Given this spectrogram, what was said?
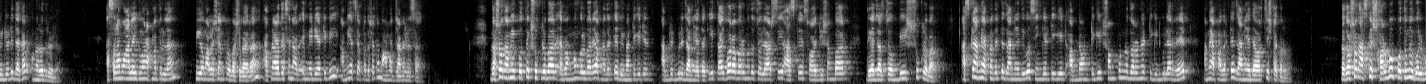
ভিডিওটি দেখার অনুরোধ রইল। আসসালামু আলাইকুম রহমতুল্লাহ, প্রিয় মালয়েশিয়ান প্রবাসী ভাইরা আপনারা দেখছেন আর এই মিডিয়া টিভি আমি আছি আপনাদের সাথে মোহাম্মদ জামিল হোসেন। দর্শক, আমি প্রত্যেক শুক্রবার এবং মঙ্গলবারে আপনাদেরকে বিমান টিকিটের আপডেটগুলি জানিয়ে থাকি। তাই বরাবর মতো চলে আসছি আজকে ছয় ডিসেম্বর দুই হাজার চব্বিশ শুক্রবার। আজকে আমি আপনাদেরকে জানিয়ে দিব single ticket up down ticket সম্পূর্ণ ধরনের টিকিটগুলোর রেট আমি আপনাদেরকে জানিয়ে দেওয়ার চেষ্টা করব। তো দর্শক, আজকে সর্বপ্রথমে বলব,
